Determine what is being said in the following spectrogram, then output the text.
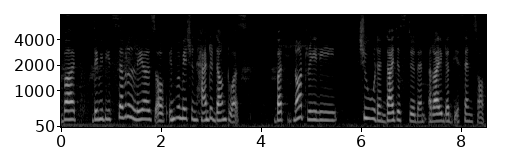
But there may be several layers of information handed down to us, but not really chewed and digested and arrived at the essence of.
